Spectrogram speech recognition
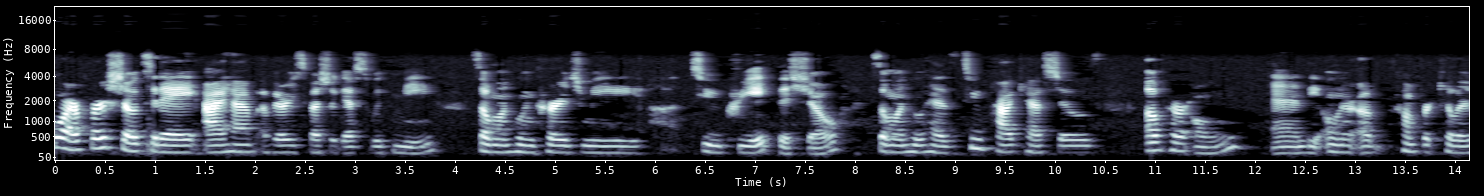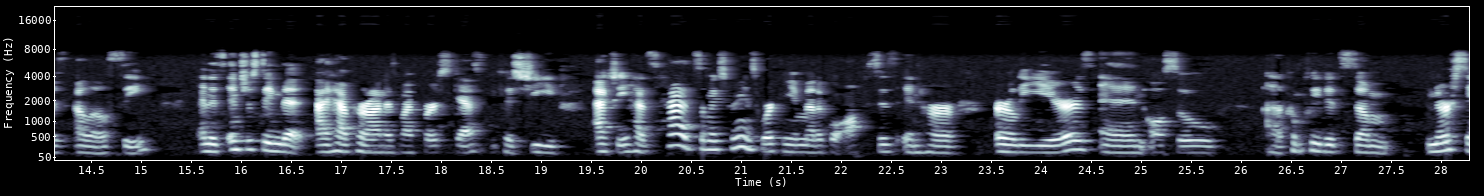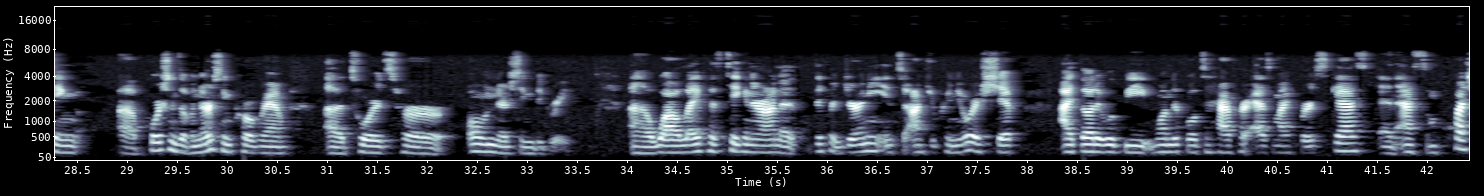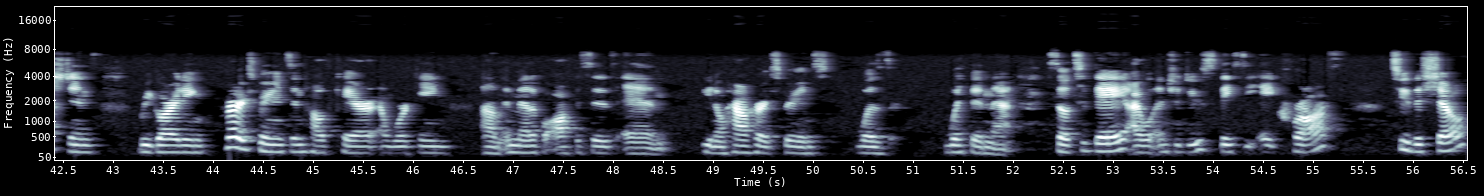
For our first show today, I have a very special guest with me, someone who encouraged me uh, to create this show, someone who has two podcast shows of her own, and the owner of Comfort Killers LLC. And it's interesting that I have her on as my first guest because she actually has had some experience working in medical offices in her early years and also uh, completed some nursing uh, portions of a nursing program uh, towards her own nursing degree. Uh, while life has taken her on a different journey into entrepreneurship, I thought it would be wonderful to have her as my first guest and ask some questions regarding her experience in healthcare and working um, in medical offices and you know how her experience was within that. So today I will introduce Stacy A. Cross to the show.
